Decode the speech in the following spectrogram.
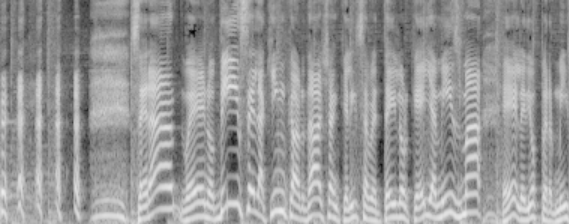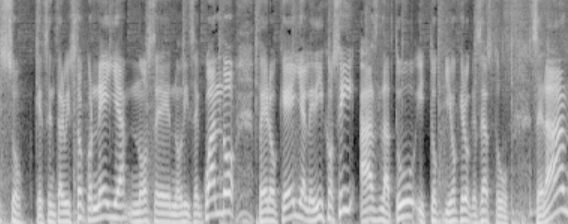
¿Será? Bueno, dice la Kim Kardashian que Elizabeth Taylor que ella misma eh, le dio permiso, que se entrevistó con ella, no sé, no dice cuándo, pero que ella le dijo, sí, hazla tú y tú, yo quiero que seas tú. ¿Será?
